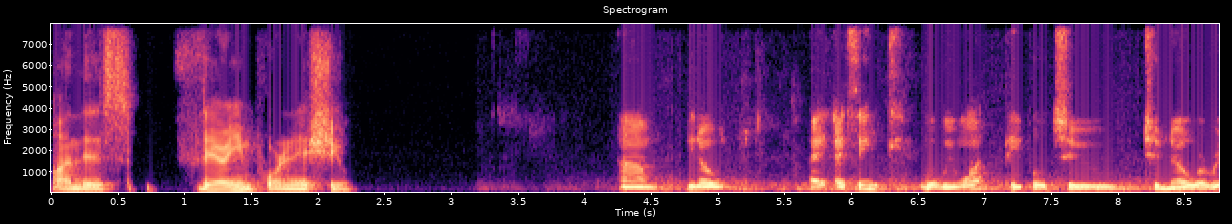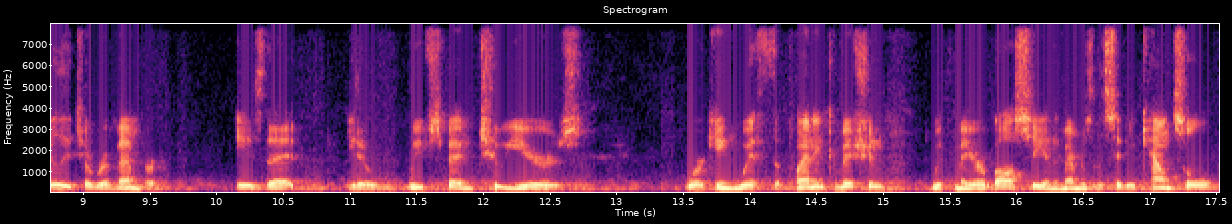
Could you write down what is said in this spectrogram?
on this very important issue? Um, you know, I, I think what we want people to to know or really to remember is that you know, we've spent two years working with the Planning Commission, with Mayor Bosse and the members of the City Council,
